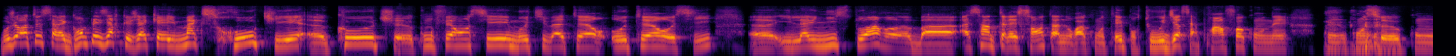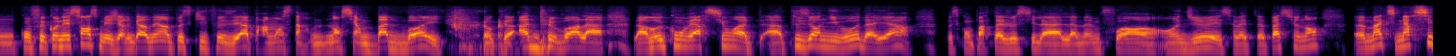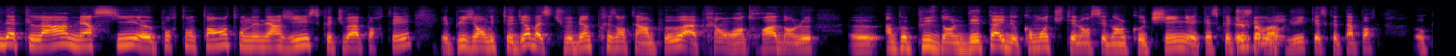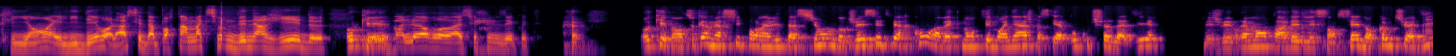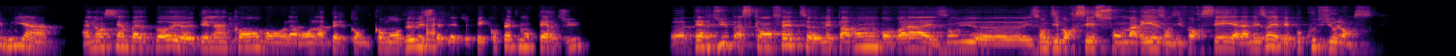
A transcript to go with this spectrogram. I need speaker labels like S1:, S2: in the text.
S1: Bonjour à tous, c'est avec grand plaisir que j'accueille Max Rowe qui est euh, coach, euh, conférencier, motivateur, auteur aussi. Euh, il a une histoire bah, assez intéressante à nous raconter. Pour tout vous dire, c'est la première fois qu'on est qu'on fait connaissance, mais j'ai regardé un peu ce qu'il faisait. Apparemment, c'est un ancien bad boy. Donc, hâte de voir la, la reconversion à, à, plusieurs niveaux d'ailleurs, parce qu'on partage aussi la, la, même foi en Dieu et ça va être passionnant. Max, merci d'être là. Merci euh, pour ton temps, ton énergie, ce que tu vas apporter. Et puis, j'ai envie de te dire, bah, si tu veux bien te présenter un peu, après, on rentrera dans le un peu plus dans le détail de comment tu t'es lancé dans le coaching qu'est-ce que tu fais aujourd'hui, qu'est-ce que tu apportes aux clients. Et l'idée, voilà, c'est d'apporter un maximum d'énergie et de, valeur euh, à ceux qui nous écoutent.
S2: ok, ben en tout cas, merci pour l'invitation. Donc, je vais essayer de faire court avec mon témoignage parce qu'il y a beaucoup de choses à dire, mais je vais vraiment parler de l'essentiel. Donc, comme tu as dit, oui, un, un ancien bad boy, euh, délinquant, bon, on l'appelle comme, comme, on veut, mais c'est-à-dire que j'étais complètement perdu. Euh, perdu parce qu'en fait, mes parents, bon voilà, ils ont eu, ils ont divorcé, se sont mariés, ils ont divorcé. Et à la maison, il y avait beaucoup de violence.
